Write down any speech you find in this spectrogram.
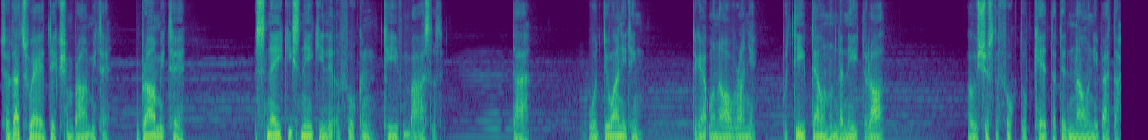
So that's where addiction brought me to. It brought me to a snaky, sneaky little fucking thieving bastard that would do anything to get one over on you, but deep down underneath it all, I was just a fucked up kid that didn't know any better.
